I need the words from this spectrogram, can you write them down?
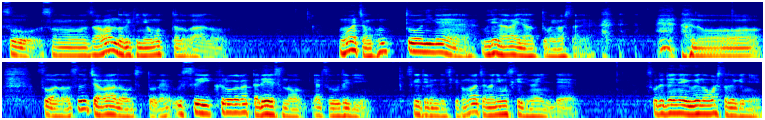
そう、その、ザワンの時に思ったのが、あの、もあちゃん本当にね、腕長いなって思いましたね。あのー、そう、あの、すーちゃんは、あの、ちょっとね、薄い黒がかったレースのやつを腕につけてるんですけど、まー、ちゃん何もつけてないんで、それでね、上伸ばした時に、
